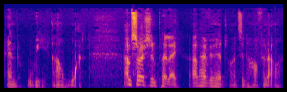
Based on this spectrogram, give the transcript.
and We Are One. I'm Suresh Pillay. I'll have your headlines in half an hour.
